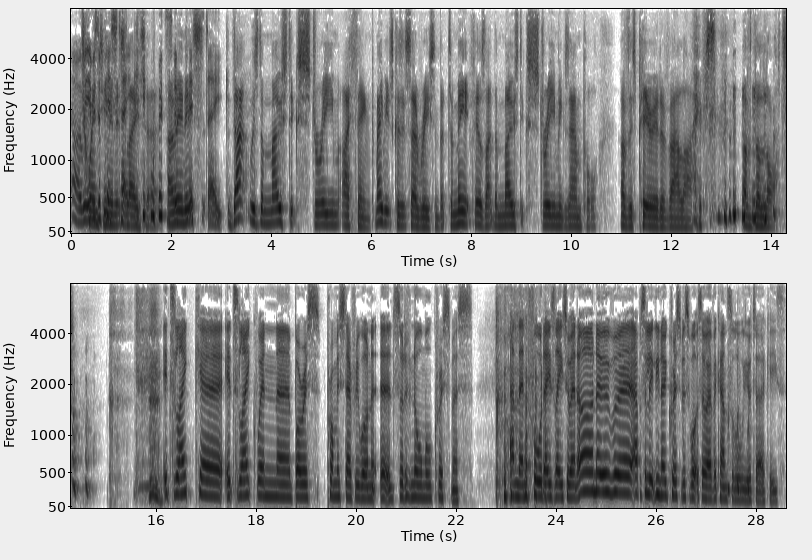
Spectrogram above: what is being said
Oh, it was a piss take. Later. I mean, it's take. that was the most extreme. I think maybe it's because it's so recent, but to me, it feels like the most extreme example of this period of our lives of the lot. it's like uh, it's like when uh, Boris promised everyone a, a, sort of normal Christmas, and then four days later went, "Oh no, uh, absolutely no Christmas whatsoever. Cancel all your turkeys."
